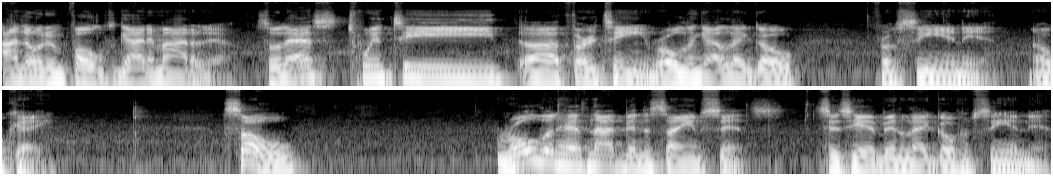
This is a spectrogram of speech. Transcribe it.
I know them folks got him out of there. So that's 2013. Uh, Roland got let go from CNN. Okay. So Roland has not been the same since, since he had been let go from CNN.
